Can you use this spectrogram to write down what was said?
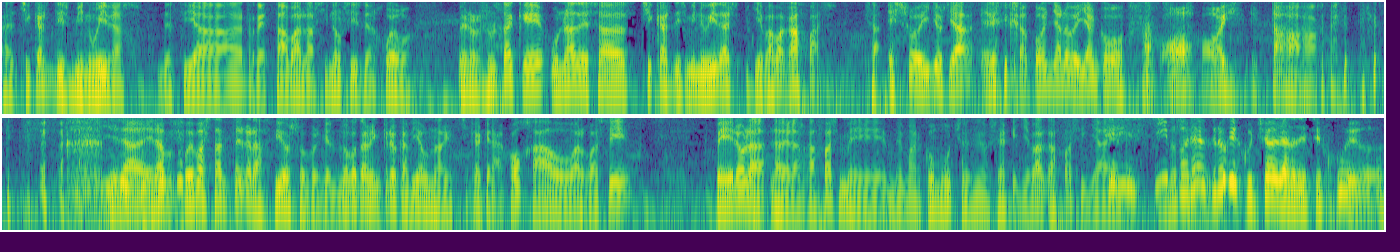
A chicas disminuidas, decía, rezaba la sinopsis del juego. Pero resulta que una de esas chicas disminuidas llevaba gafas. O sea, eso ellos ya en Japón ya lo veían como, ¡oh, ay, está! y era, era, fue bastante gracioso, porque luego también creo que había una chica que era coja o algo así. Pero la, la de las gafas me, me marcó mucho. O sea, que lleva gafas y ya Eh, es. sí, no sé. pará, creo que escuché hablar de ese juego.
